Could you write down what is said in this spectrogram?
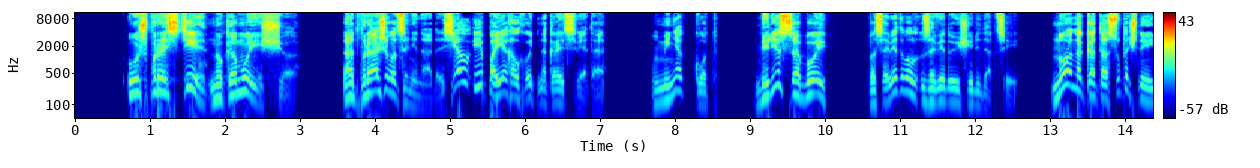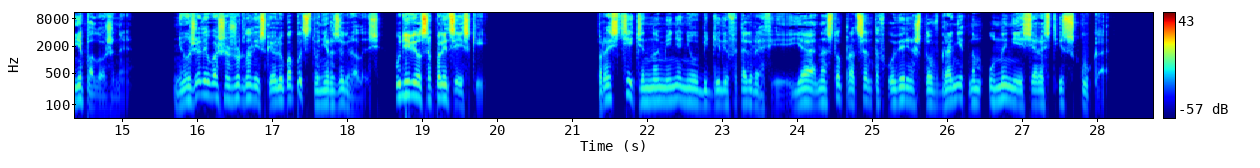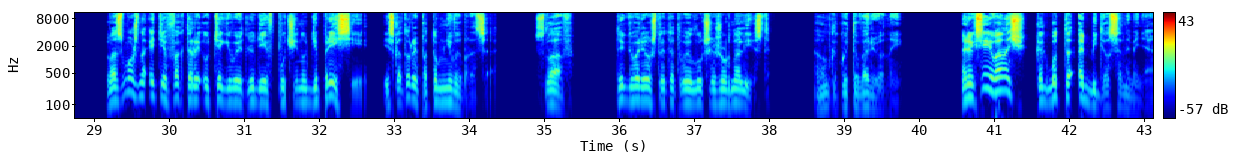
Уж прости, но кому еще? Отпрашиваться не надо. Сел и поехал хоть на край света. У меня кот. Бери с собой, — посоветовал заведующий редакцией. Но на кота суточные не положены. Неужели ваше журналистское любопытство не разыгралось? Удивился полицейский. Простите, но меня не убедили фотографии. Я на сто процентов уверен, что в гранитном уныние, серость и скука. Возможно, эти факторы утягивают людей в пучину депрессии, из которой потом не выбраться. Слав, ты говорил, что это твой лучший журналист, а он какой-то вареный. Алексей Иванович как будто обиделся на меня.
